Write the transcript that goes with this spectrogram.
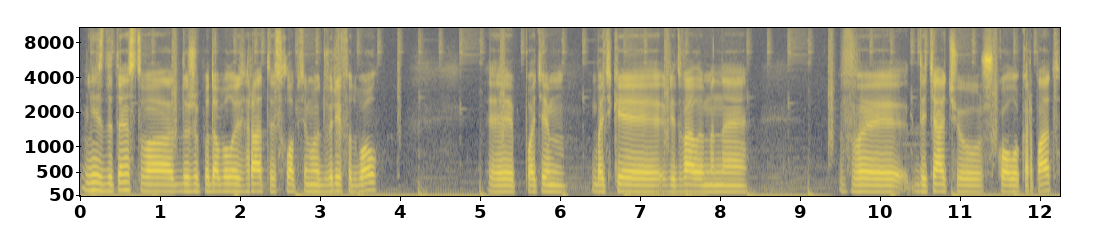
Мені з дитинства дуже подобалось грати з хлопцями у дворі футбол. І потім батьки відвели мене в дитячу школу Карпат.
